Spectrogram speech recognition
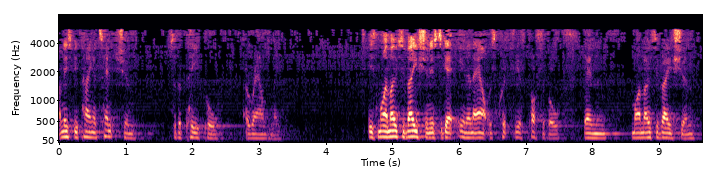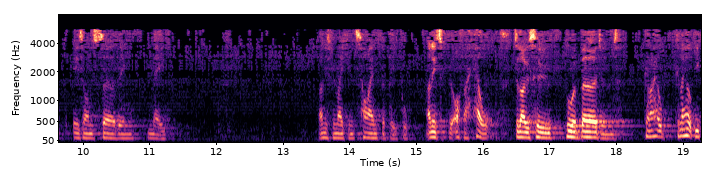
I need to be paying attention to the people around me. If my motivation is to get in and out as quickly as possible, then my motivation is on serving me. I need to be making time for people. I need to offer help to those who, who are burdened. Can I, help, can I help you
